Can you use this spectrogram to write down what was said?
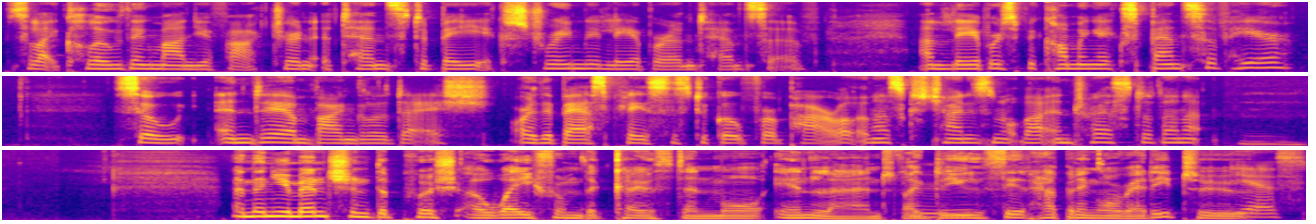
So, like clothing manufacturing, it tends to be extremely labour intensive, and labour is becoming expensive here. So, India and Bangladesh are the best places to go for apparel, and that's because China's not that interested in it. Hmm. And then you mentioned the push away from the coast and more inland. Like, do hmm. you see it happening already? To Yes.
